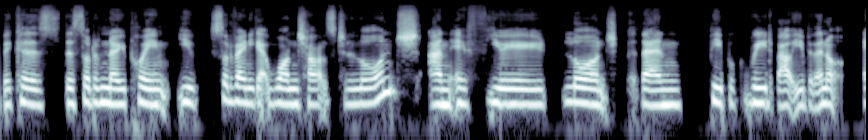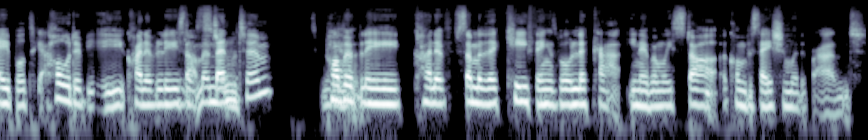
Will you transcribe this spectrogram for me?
because there's sort of no point. You sort of only get one chance to launch. And if you launch, but then people read about you, but they're not able to get hold of you, you kind of lose that momentum. probably yeah. kind of some of the key things we'll look at, you know, when we start a conversation with a brand.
